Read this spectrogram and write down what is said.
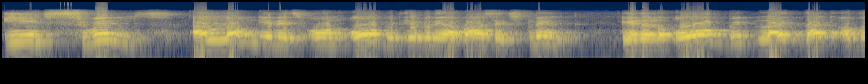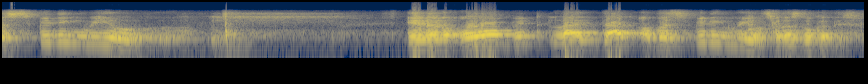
Each swims along in its own orbit, Ibn Abbas explained, in an orbit like that of a spinning wheel in an orbit like that of a spinning wheel. So let's look at this.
